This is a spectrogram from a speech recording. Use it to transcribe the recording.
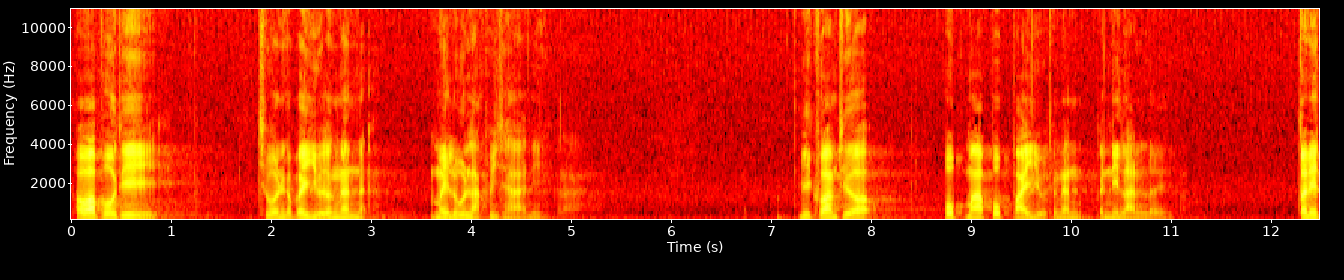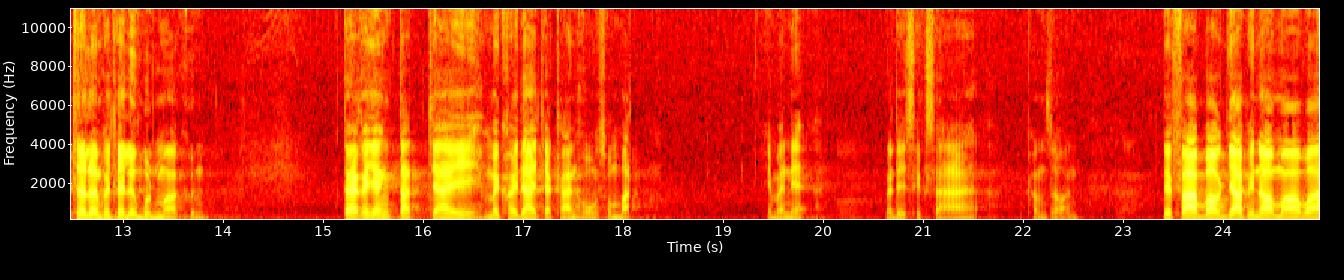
เพราะว่าพวกที่ชวนเขาไปอยู่ตรงนั้นน่ะไม่รู้หลักวิชานี้ มีความเชื่อปุ๊บมาปุ๊บไปอยู่ตรงนั้นเป็นนิรันดร์เลย ตอนนี้เธอเริ่มเข้าใจเรื่องบุญมากขึ้น แต่ก็ยังตัดใจไม่ค่อยได้จากการห่วงสมบัติ เห็นไหมเนี่ยไม่ได้ศึกษาคำสอน ได้ฝากบอกญาติพี่น้องมาว่า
